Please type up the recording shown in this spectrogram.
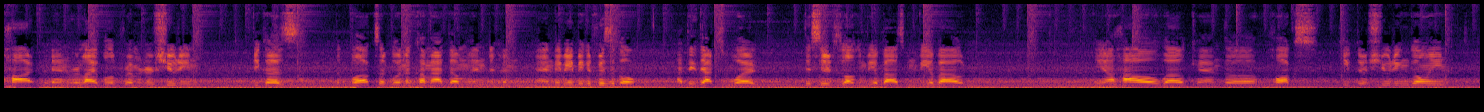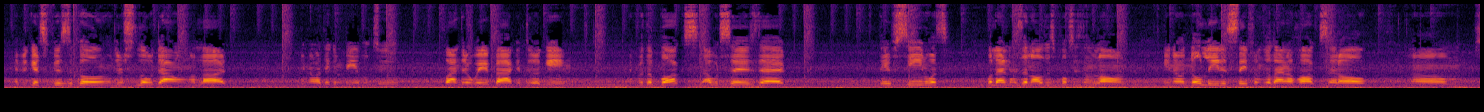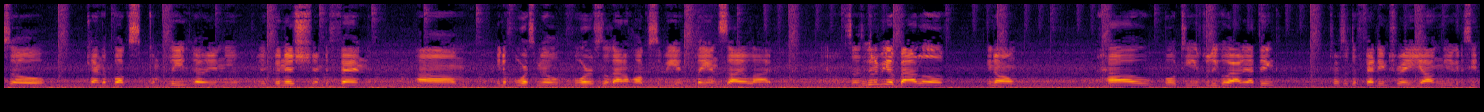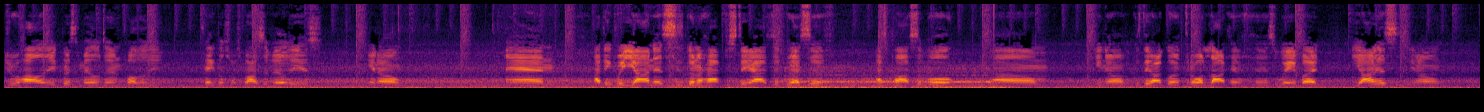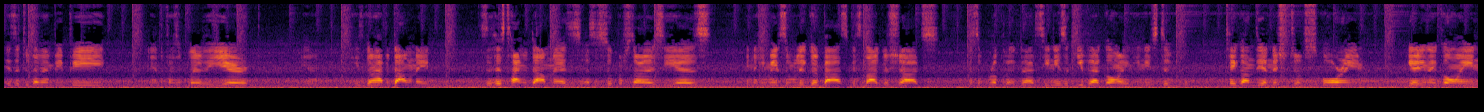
hot and reliable perimeter shooting, because the Bucks are going to come at them and, and, and they may make it physical. I think that's what this series is all going to be about. It's going to be about you know how well can the Hawks keep their shooting going. If it gets physical, they're slowed down a lot. You know, are they going to be able to find their way back into a game? And for the Bucks, I would say is that they've seen what Atlanta has done all this postseason long. You know, no lead is safe from the Atlanta Hawks at all. Um, so, can the Bucks complete uh, and finish and defend? Um, you know, force Mill, force the Atlanta Hawks to be play inside a lot. You know, so it's going to be a battle of, you know, how both teams really go at it. I think in terms of defending Trae Young, you're going to see Jrue Holiday, Khris Middleton probably take those responsibilities. You know, and I think for Giannis, he's going to have to stay as aggressive as possible. Um, you know, because they are going to throw a lot in his way, but Giannis, you know, is a two-time MVP and Defensive Player of the Year. You know, he's gonna have to dominate. This is his time to dominate as, as a superstar as he is. You know, he made some really good baskets, a lot of good shots against the Brooklyn Nets. He needs to keep that going. He needs to take on the initiative scoring, getting it going.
